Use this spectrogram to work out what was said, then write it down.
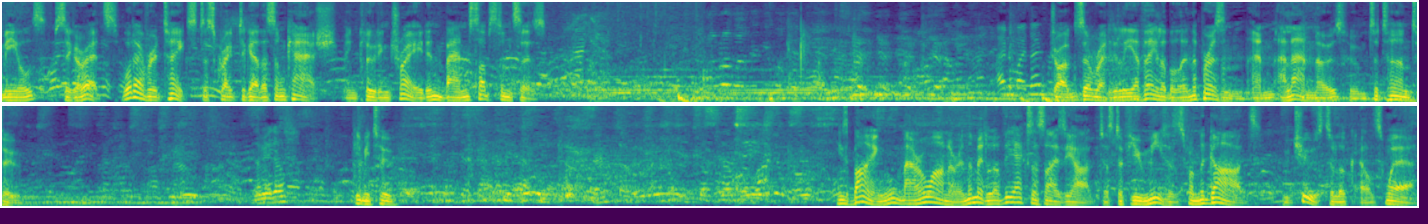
Meals, cigarettes, whatever it takes to scrape together some cash, including trade in banned substances. Drugs are readily available in the prison, and Alain knows whom to turn to. Give me two. He's buying marijuana in the middle of the exercise yard, just a few meters from the guards, who choose to look elsewhere.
